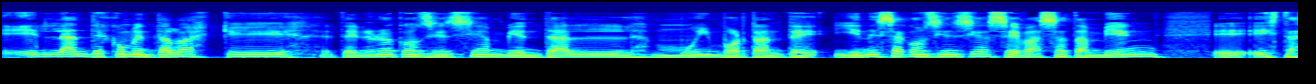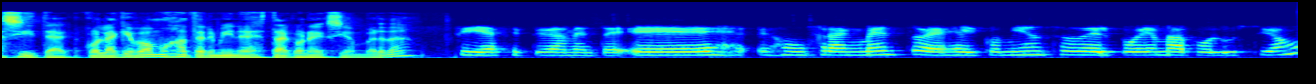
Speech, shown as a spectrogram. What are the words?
él antes comentabas que tenía una conciencia ambiental muy importante y en esa conciencia se basa también eh, esta cita con la que vamos a terminar esta conexión, ¿verdad? Sí, efectivamente. es un fragmento es el comienzo del poema Polución,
